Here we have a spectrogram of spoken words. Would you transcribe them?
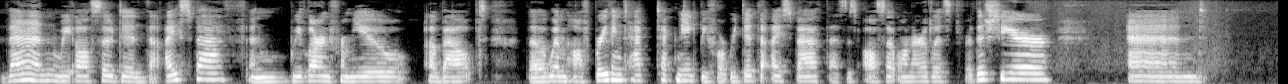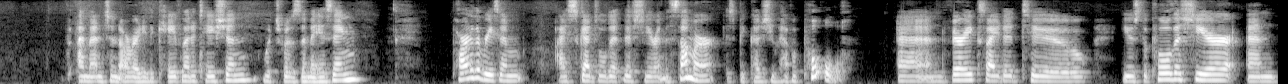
then we also did the ice bath and we learned from you about the Wim Hof breathing te- technique before we did the ice bath. This is also on our list for this year. And I mentioned already the cave meditation, which was amazing. Part of the reason I scheduled it this year in the summer is because you have a pool. and very excited to use the pool this year and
